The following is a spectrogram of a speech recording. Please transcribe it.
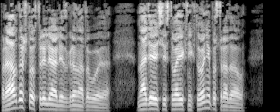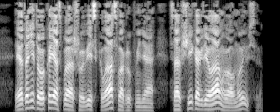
Правда, что стреляли из гранатовоя? Надеюсь, из твоих никто не пострадал? Это не только я спрашиваю, весь класс вокруг меня. Сообщи, как дела, мы волнуемся».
